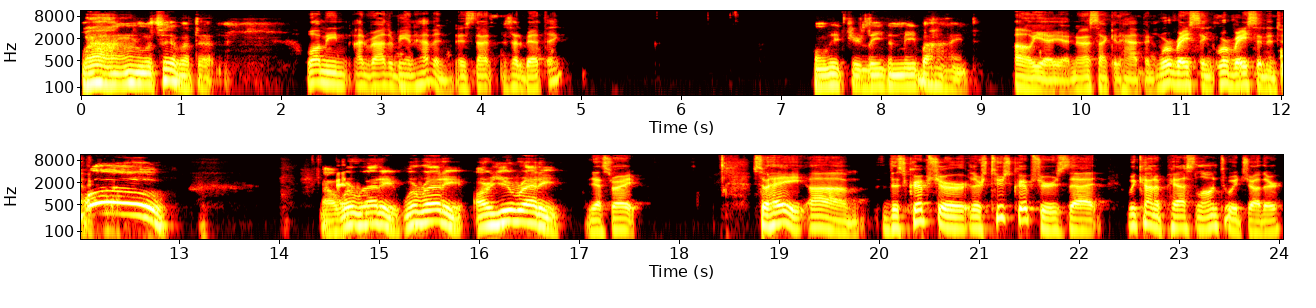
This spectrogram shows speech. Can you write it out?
Wow, I don't know what to say about that. Well, I mean, I'd rather be in heaven. Is that is that a bad thing? Only if you're leaving me behind. Oh yeah, yeah. No, that's not gonna happen. We're racing. We're racing into. The Whoa! No, we're ready. We're ready. Are you ready? Yes, right. So hey, um, the scripture. There's two scriptures that we kind of passed along to each other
